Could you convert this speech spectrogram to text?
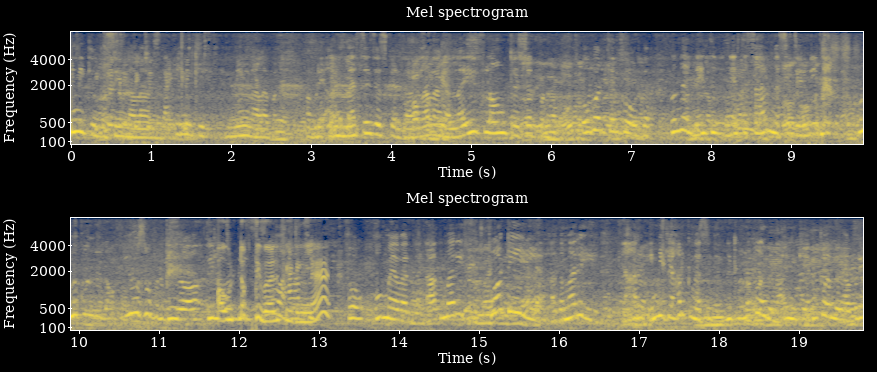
இன்னைக்கு உங்க சீன் நல்லா இருக்கு இன்னைக்கு நீங்க நல்லா பண்ண. அப்படி அந்த மெசேஜஸ் அதெல்லாம் நாங்கள் லைஃப் லாங் ட்ரெஷர் பண்ணுவோம் ஒவ்வொருத்தருக்கும் ஒருத்தர். வந்து நேற்று நேற்று சார் மெசேஜ் எங்களுக்கு உனக்கு வந்து ஐயோ superhero Out of the world feeling-ல? ஹூமேவர் தட் அது மாதிரி போட்டியே இல்லை. அது மாதிரி யாரு இன்னைக்கு யாருக்கு மெசேஜ் இன்னைக்கு உனக்கு வந்ததா? இன்னைக்கு எனக்கு வந்தது? அப்படி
